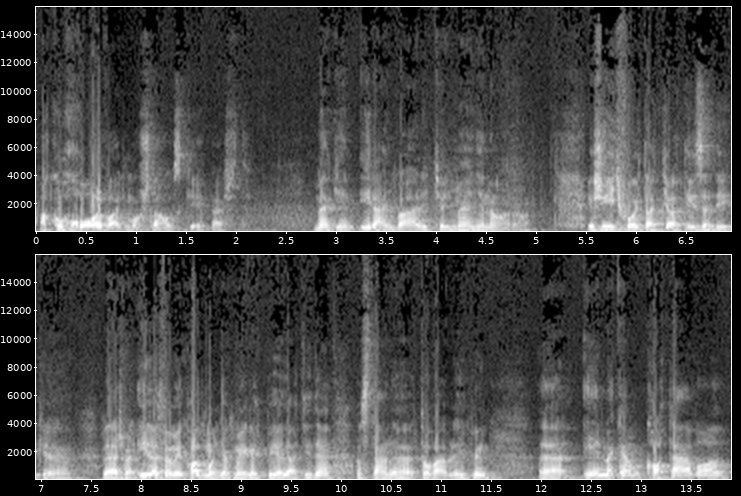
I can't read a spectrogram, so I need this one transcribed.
Akkor hol vagy most ahhoz képest? Megint irányba állítja, hogy menjen arra. És így folytatja a tizedik eh, versben. Illetve még hadd mondjak még egy példát ide, aztán eh, tovább lépünk. Eh, én nekem Katával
